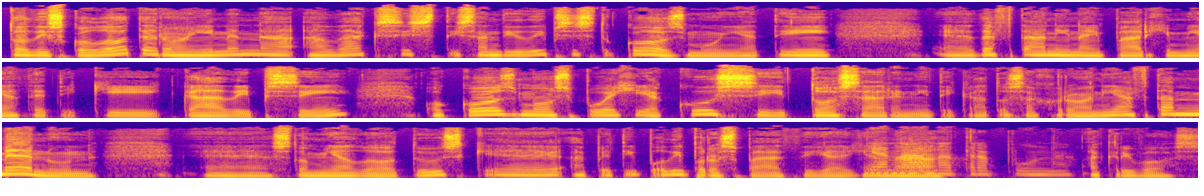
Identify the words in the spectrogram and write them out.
το δυσκολότερο είναι να αλλάξει τις αντιλήψεις του κόσμου γιατί ε, δεν φτάνει να υπάρχει μια θετική κάλυψη. Ο κόσμος που έχει ακούσει τόσα αρνητικά τόσα χρόνια αυτά μένουν ε, στο μυαλό τους και απαιτεί πολύ προσπάθεια για, για να, να ανατραπούν. Ακριβώς.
